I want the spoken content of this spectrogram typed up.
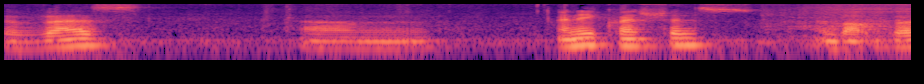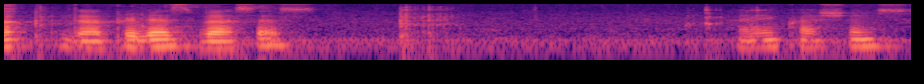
the verse. Um, any questions about the previous verses? Any questions?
